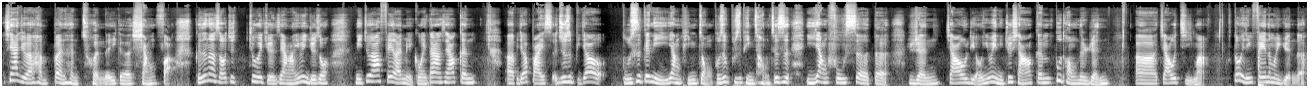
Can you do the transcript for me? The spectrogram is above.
现在觉得很笨很蠢的一个想法。可是那时候就就会觉得这样啊，因为你觉得说你就要飞来美国，你当然是要跟呃比较白色，就是比较。不是跟你一样品种，不是不是品种，就是一样肤色的人交流，因为你就想要跟不同的人呃交集嘛，都已经飞那么远了。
